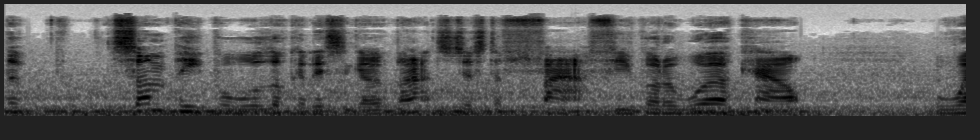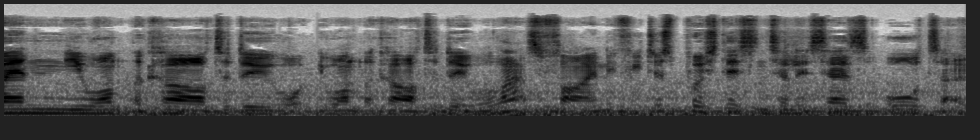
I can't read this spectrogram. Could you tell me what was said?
The, some people will look at this and go, "That's just a faff." You've got to work out when you want the car to do what you want the car to do. Well, that's fine. If you just push this until it says auto,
